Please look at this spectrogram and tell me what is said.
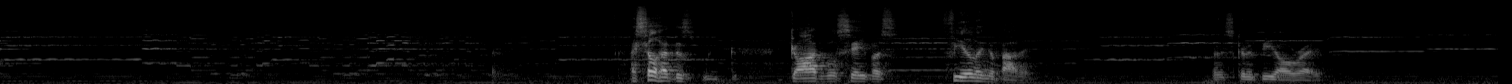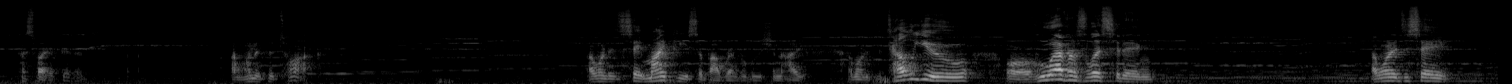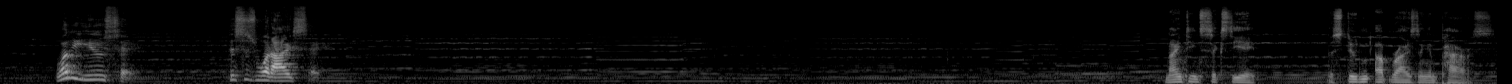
I still had this God will save us feeling about it. And it's going to be all right. That's why I did it. I wanted to talk. I wanted to say my piece about revolution. I, I wanted to tell you or whoever's listening. I wanted to say, what do you say? This is what I say. Nineteen sixty eight, the student uprising in Paris.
